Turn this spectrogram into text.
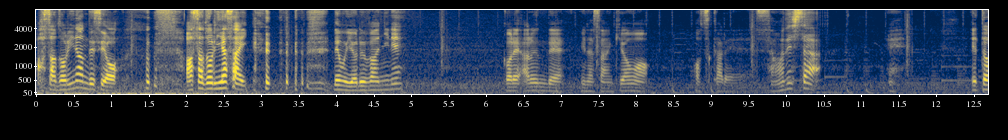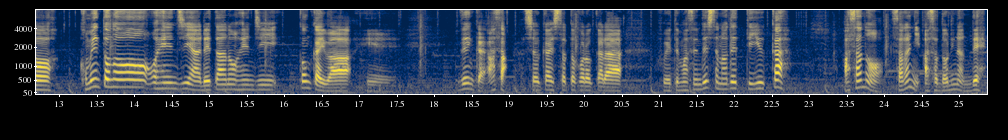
朝どりなんですよ。朝どり野菜。でも夜晩にねこれあるんで皆さん今日もお疲れ様でした。ええ。っとコメントのお返事やレターのお返事今回は、え、前回朝紹介したところから増えてませんでしたのでっていうか朝のさらに朝撮りなんで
